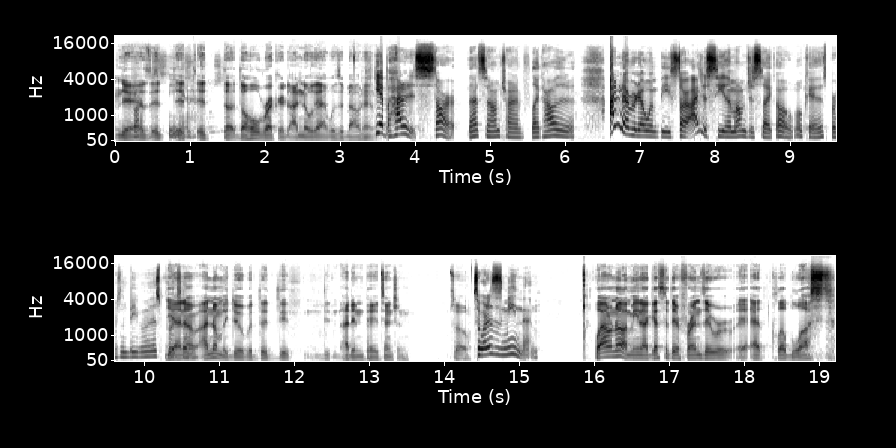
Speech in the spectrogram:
yeah, but- it's, it, yeah. It, it, the, the whole record, I know that was about him. Yeah, but how did it start? That's what I'm trying to like. How did it? I never know when beef start. I just see them. I'm just like, oh, okay, this person's beefing with this Yeah, I, person. know, I normally do, but the, the, the, I didn't pay attention. So, So what does this mean then? Well, I don't know. I mean, I guess that they're friends. They were at Club Lust,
